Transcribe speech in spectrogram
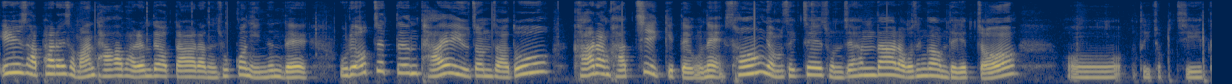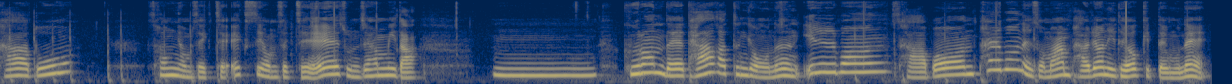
1, 4, 8에서만 다가 발현되었다라는 조건이 있는데 우리 어쨌든 다의 유전자도 가랑 같이 있기 때문에 성염색체에 존재한다라고 생각하면 되겠죠. 어, 어떻게 적지? 다도 성염색체, X염색체에 존재합니다. 음, 그런데 다 같은 경우는 1번, 4번, 8번에서만 발현이 되었기 때문에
